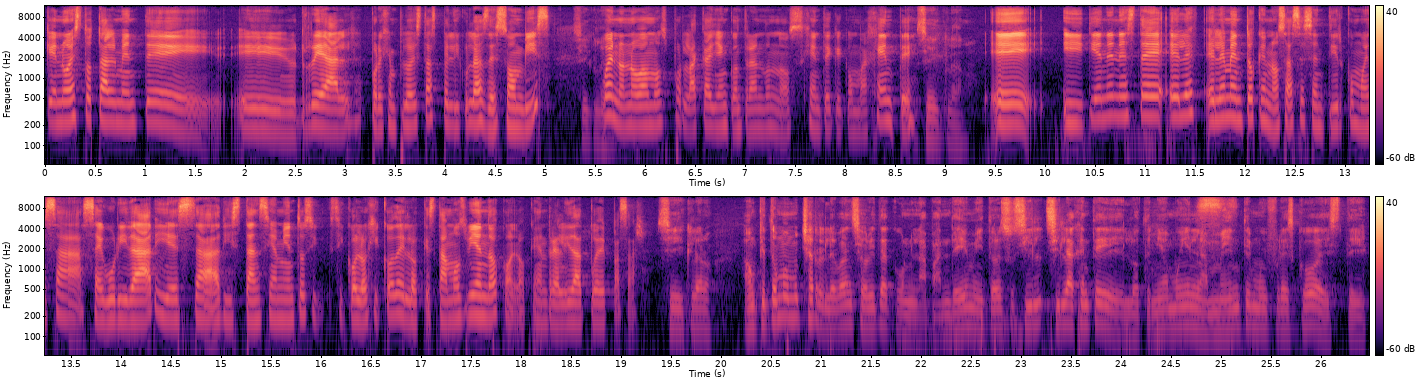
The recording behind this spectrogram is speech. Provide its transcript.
que no es totalmente eh, real. Por ejemplo, estas películas de zombies, bueno, no vamos por la calle encontrándonos gente que coma gente. Sí, claro. Eh, y tienen este elemento que nos hace sentir como esa seguridad y ese distanciamiento psicológico de lo que estamos viendo con lo que en realidad puede pasar. Sí, claro. Aunque toma mucha relevancia ahorita con la pandemia y todo eso, sí, sí la gente lo tenía muy en la mente, muy fresco. Este,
